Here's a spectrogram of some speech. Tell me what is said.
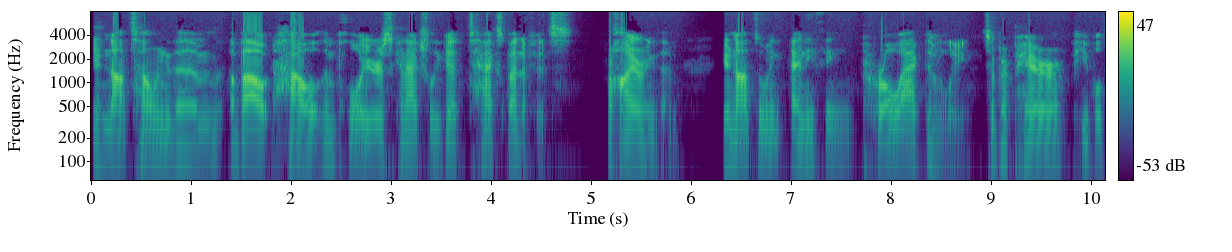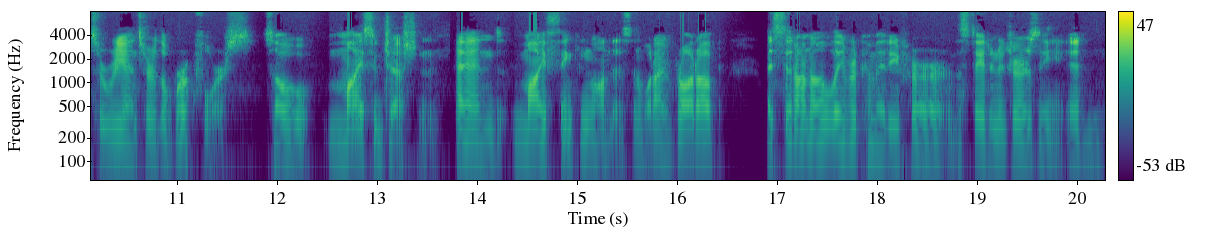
You're not telling them about how employers can actually get tax benefits for hiring them. You're not doing anything proactively to prepare people to re-enter the workforce. So my suggestion and my thinking on this and what I've brought up, I sit on a labor committee for the state of New Jersey and,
